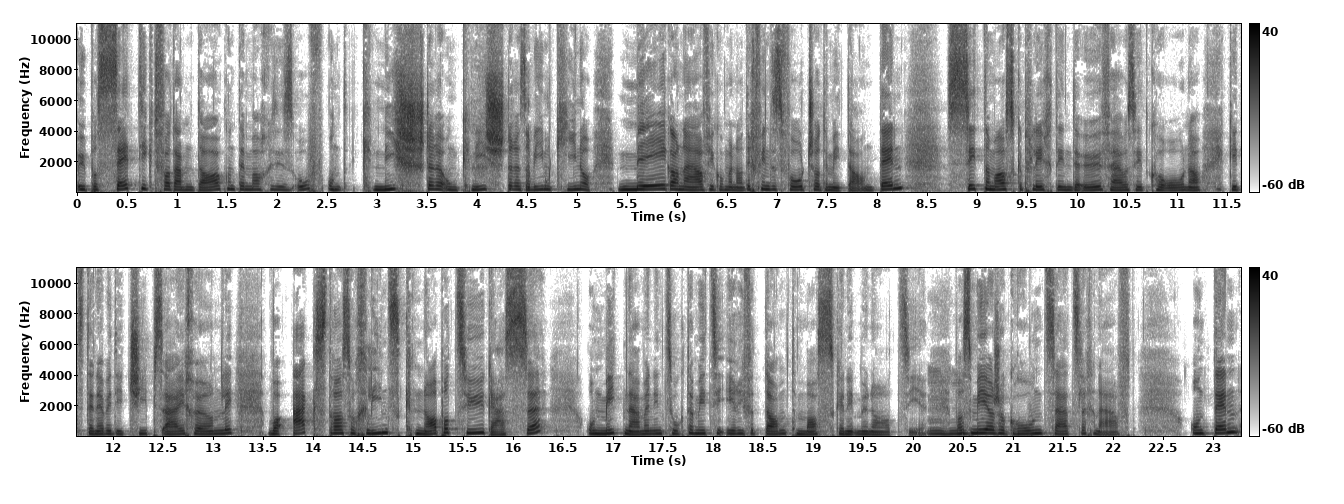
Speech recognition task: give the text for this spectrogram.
übersättigt von dem Tag und dann machen sie es auf und knistern und knistern, so wie im Kino. Mega nervig umeinander. Ich finde, es fängt schon damit an. Und dann, seit der Maskenpflicht in der ÖV, seit Corona, gibt es dann eben die Chips-Eichhörnchen, die extra so kleines Knabberzeug essen und mitnehmen in den Zug, damit sie ihre verdammte Maske nicht mehr anziehen müssen. Was mir ja schon grundsätzlich nervt. Und dann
